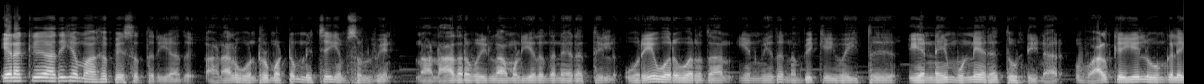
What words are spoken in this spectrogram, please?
எனக்கு அதிகமாக பேசத் தெரியாது. ஆனால் ஒன்று மட்டும் நிச்சயம் சொல்வேன். நான் ஆதரவு இல்லாமல் இருந்த நேரத்தில் ஒரே ஒருவர் தான் என் மீது நம்பிக்கை வைத்து என்னை முன்னேற தூண்டினார். வாழ்க்கையில் உங்களை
